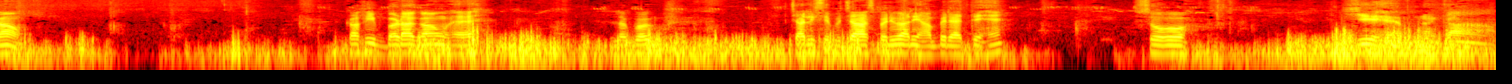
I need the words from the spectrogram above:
गाँव। काफ़ी बड़ा गाँव है। लगभग 40 से 50 परिवार यहाँ पे रहते हैं। सो ये है अपना गाँव।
